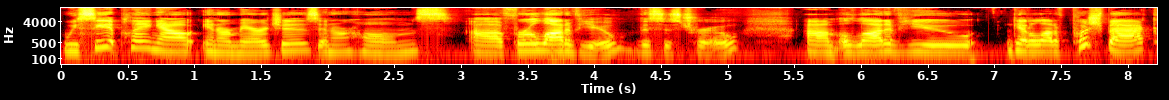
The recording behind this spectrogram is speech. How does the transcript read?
we see it playing out in our marriages, in our homes. Uh, for a lot of you, this is true. Um, a lot of you get a lot of pushback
